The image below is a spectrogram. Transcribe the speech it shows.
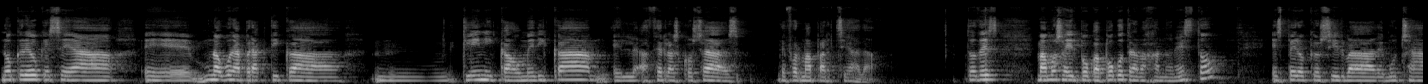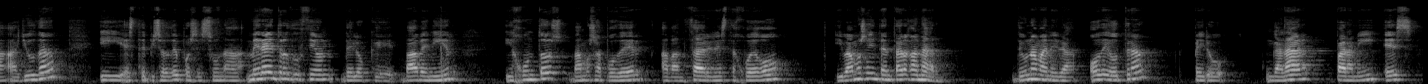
no creo que sea eh, una buena práctica mm, clínica o médica el hacer las cosas de forma parcheada. Entonces vamos a ir poco a poco trabajando en esto. Espero que os sirva de mucha ayuda y este episodio pues es una mera introducción de lo que va a venir y juntos vamos a poder avanzar en este juego y vamos a intentar ganar de una manera o de otra, pero ganar para mí es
